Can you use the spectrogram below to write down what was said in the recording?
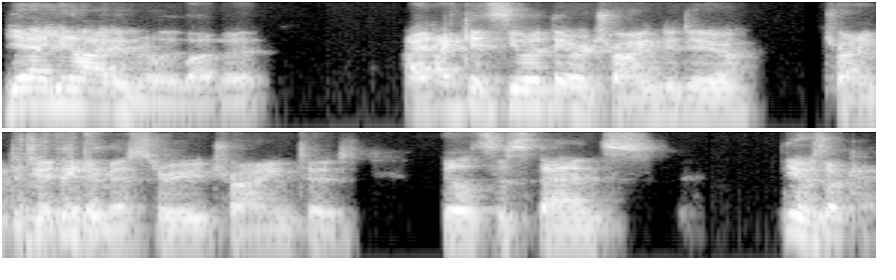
Yeah, you know, I didn't really love it. I, I could see what they were trying to do, trying to Did make it a it- mystery, trying to build suspense. It was okay.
